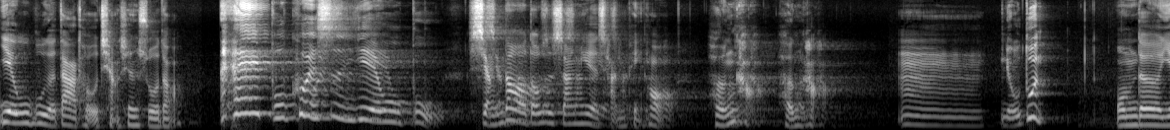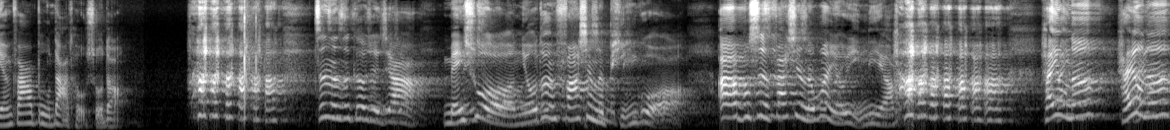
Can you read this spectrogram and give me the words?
业务部的大头抢先说道：“嘿，不愧是业务部，想到的都是商业产品，吼，很好，很好。”嗯，牛顿，我们的研发部大头说道。哈哈哈哈哈！真的是科学家，没错，牛顿发现了苹果啊！啊，不是发现了万有引力啊！哈哈哈哈哈哈！还有呢？还有呢？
